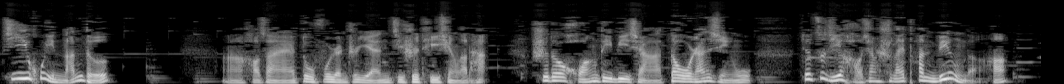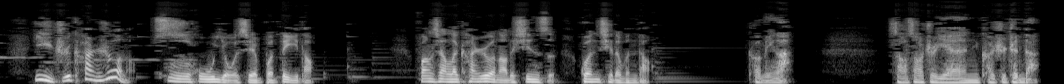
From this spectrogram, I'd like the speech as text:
机会难得啊！好在杜夫人之言及时提醒了他，使得皇帝陛下陡然醒悟，就自己好像是来探病的哈，一直看热闹似乎有些不地道。放下了看热闹的心思，关切的问道：“可明啊，嫂嫂之言可是真的？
